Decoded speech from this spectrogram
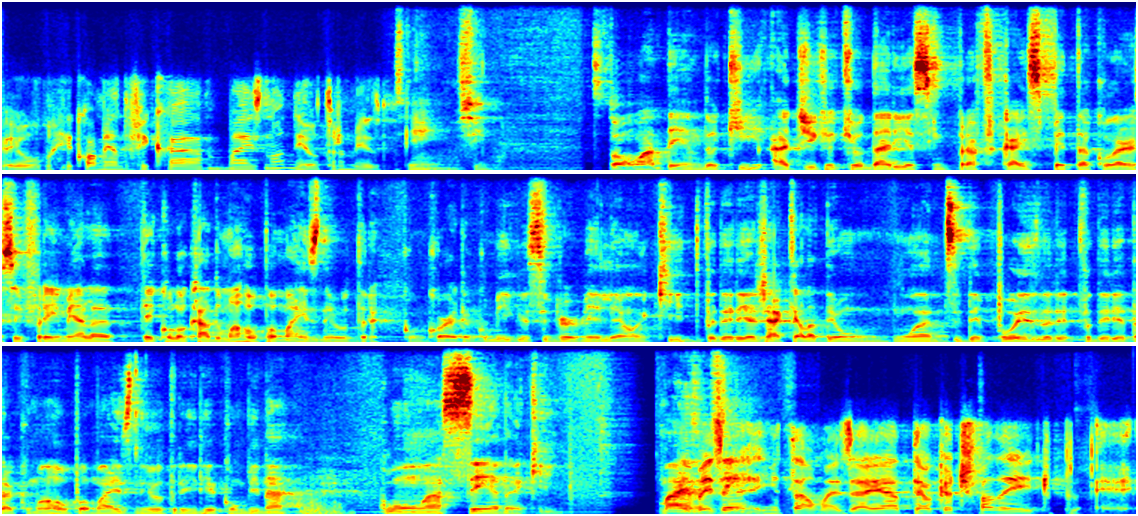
eu recomendo ficar mais no neutro mesmo. Sim, sim. Só um adendo aqui, a dica que eu daria assim para ficar espetacular esse frame é ela ter colocado uma roupa mais neutra. Concorda comigo? Esse vermelhão aqui, poderia já que ela deu um, um antes e depois, né, poderia estar tá com uma roupa mais neutra e iria combinar com a cena aqui. Mas, é, mas assim, é, então, mas é até o que eu te falei, tipo, é,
